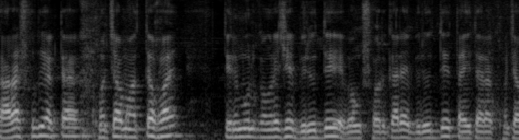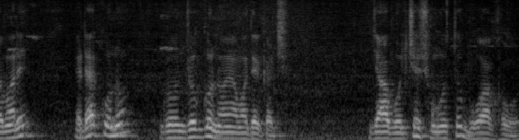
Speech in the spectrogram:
তারা শুধু একটা খোঁচা মারতে হয় তৃণমূল কংগ্রেসের বিরুদ্ধে এবং সরকারের বিরুদ্ধে তাই তারা খোঁচা মারে। এটা কোনো গ্রহণযোগ্য নয় আমাদের কাছে। যা বলছে সমস্ত ভুয়া খবর।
